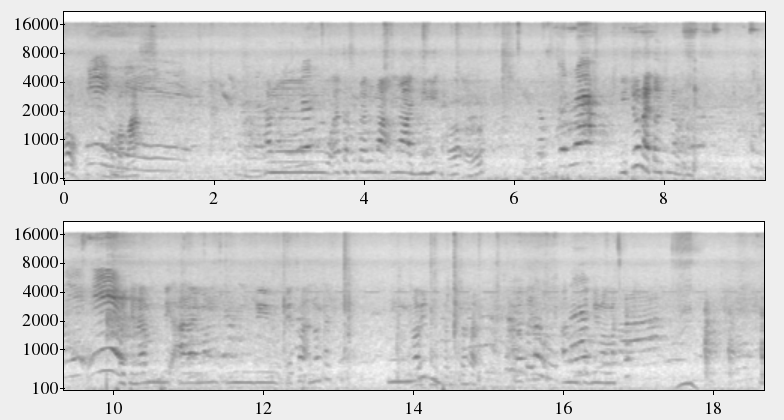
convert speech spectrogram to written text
Wow, sama mas. anu eta si mah ngaji. Heeh. Itu di ana emang di eta anu teh. Ngawin mun saha. Kata itu anu tadi mama teh. Anu si Wiwi eta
